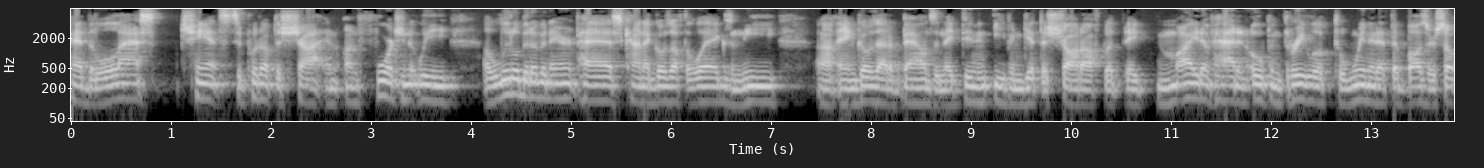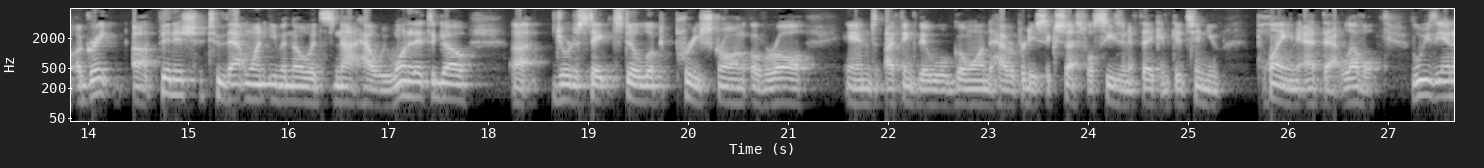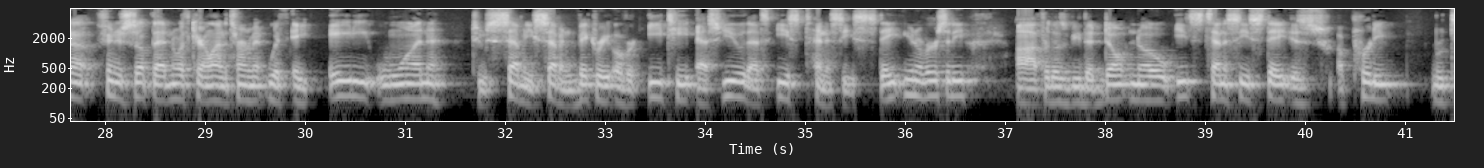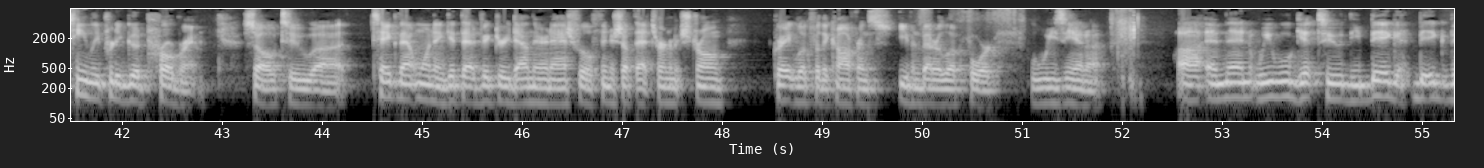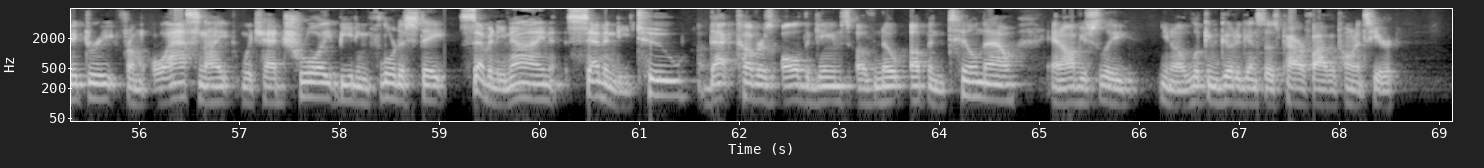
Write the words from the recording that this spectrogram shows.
had the last chance to put up the shot, and unfortunately, a little bit of an errant pass kind of goes off the legs and knee uh, and goes out of bounds, and they didn't even get the shot off, but they might have had an open three look to win it at the buzzer. So, a great uh, finish to that one, even though it's not how we wanted it to go. Uh, Georgia State still looked pretty strong overall, and I think they will go on to have a pretty successful season if they can continue playing at that level. Louisiana finishes up that North Carolina tournament with a 81 to 77 victory over ETSU. That's East Tennessee State University. Uh, for those of you that don't know, East Tennessee State is a pretty routinely pretty good program. So to uh, take that one and get that victory down there in Asheville, finish up that tournament strong. Great look for the conference, even better look for Louisiana. Uh, and then we will get to the big, big victory from last night, which had Troy beating Florida State 79 72. That covers all the games of note up until now. And obviously, you know, looking good against those Power Five opponents here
